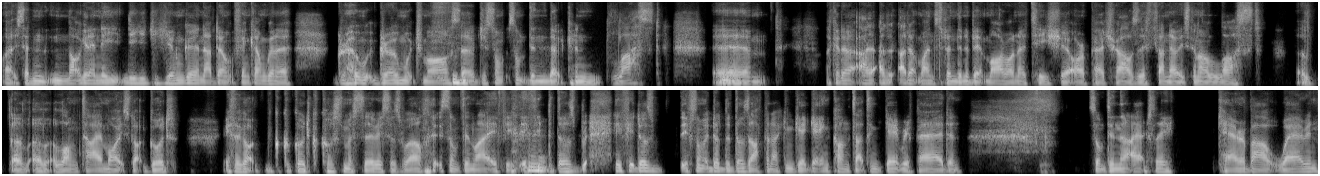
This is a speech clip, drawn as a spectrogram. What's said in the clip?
like I said, not getting any any younger, and I don't think I'm gonna grow grow much more. so just some, something that can last. Um, like I don't, I, I- don't mind spending a bit more on a t-shirt or a pair of trousers if I know it's gonna last a, a, a long time or it's got good. If they've got good customer service as well, it's something like if it, if it does if it does if something does, does happen, I can get get in contact and get repaired and something that I actually care about wearing.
